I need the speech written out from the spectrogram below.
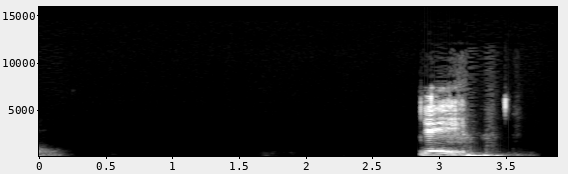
เย่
